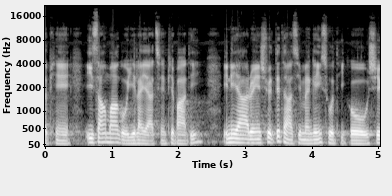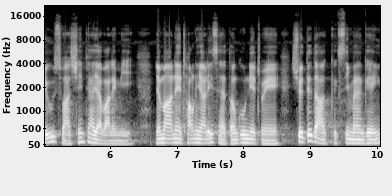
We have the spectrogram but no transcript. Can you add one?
သဖြင့်ဤဆောင်မကိုရေးလိုက်ရခြင်းဖြစ်ပါသည်ဤနေရာတွင်ရွှေတစ်တာစီမံကိန်းဆိုသည်ကိုရှေးဥစွာရှင်းပြရပါလိမ့်မည်မြန်မာနှင့်1943ခုနှစ်တွင်ရွှေတစ်တာစီမံကိန်း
